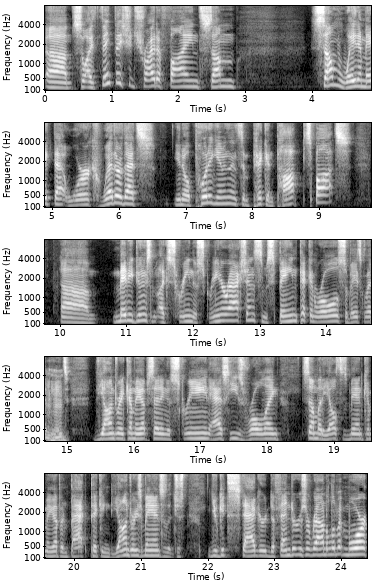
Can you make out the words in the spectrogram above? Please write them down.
Um, so I think they should try to find some some way to make that work. Whether that's you know putting him in some pick and pop spots, um, maybe doing some like screen to screener actions, some Spain pick and rolls. So basically that means DeAndre coming up, setting a screen as he's rolling. Somebody else's man coming up and back picking DeAndre's man, so that just you get staggered defenders around a little bit more.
